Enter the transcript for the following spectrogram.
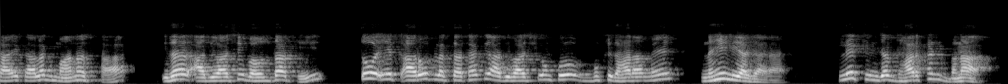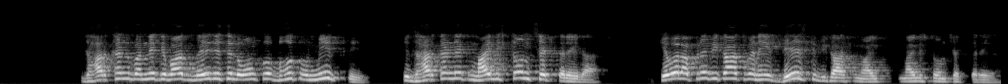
था, एक अलग मानस था, इधर आदिवासी बहुलता थी तो एक आरोप लगता था कि आदिवासियों को मुख्य धारा में नहीं लिया जा रहा है। लेकिन जब झारखंड बना झारखंड बनने के बाद मेरे जैसे लोगों को बहुत उम्मीद थी कि झारखंड एक माइलस्टोन सेट करेगा। केवल अपने विकास में नहीं, देश के विकास में माइलस्टोन सेट करेगा।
